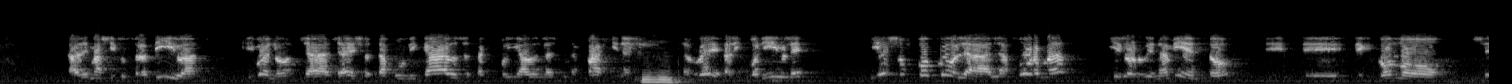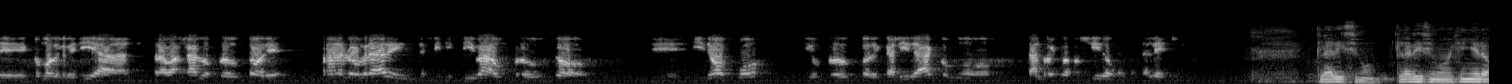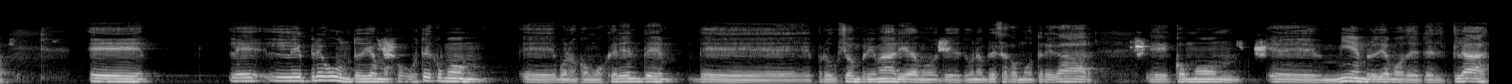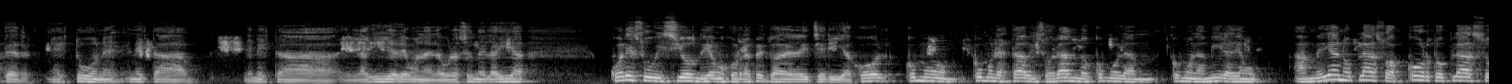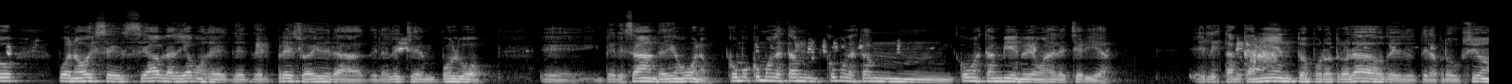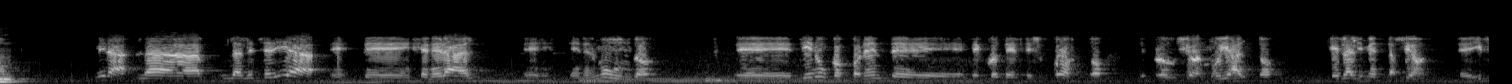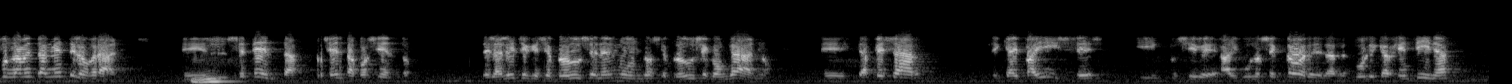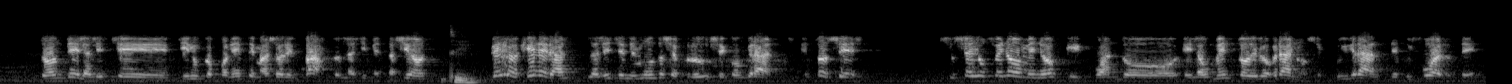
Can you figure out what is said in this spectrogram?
además ilustrativa. Y bueno, ya, ya eso está publicado, ya está colgado en algunas páginas, en las redes, está disponible. Y es un poco la, la forma y el ordenamiento este, de, cómo, se, cómo deberían trabajar los productores para lograr en definitiva un producto eh, inocuo y un producto de calidad como tan reconocido como la leche. Clarísimo, clarísimo, ingeniero. Eh, le, pregunto, digamos, usted como, eh, bueno, como gerente de producción primaria de, una empresa como Tregar, eh, como miembro, digamos, del clúster, estuvo en, esta, en esta, en la guía, digamos, en la elaboración de la guía. ¿Cuál es su visión, digamos, con respecto a la lechería? ¿Cómo, cómo la está visorando? ¿Cómo la, cómo la mira, digamos, a mediano plazo, a corto plazo. Bueno, hoy se, se habla, digamos, de, del precio ahí de la, de la leche en polvo eh, interesante, digamos, bueno, ¿cómo, cómo la están, cómo la están, cómo están viendo, digamos, la lechería? El estancamiento, por otro lado, de, la producción. Mira, la, la lechería este, en general, eh, en el mundo, eh, tiene un componente de, de, su costo de producción muy alto, que es la alimentación, eh, y fundamentalmente los granos. El 70, 80% de la leche que se produce en el mundo se produce con grano, este, a pesar de que hay países, inclusive algunos sectores de la República Argentina, donde la leche tiene un componente mayor en pasto, en la alimentación, pero en general la leche en el mundo se produce con granos. Entonces, sucede un fenómeno que cuando el aumento de los granos es muy grande, muy fuerte,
